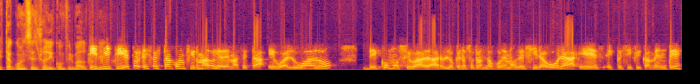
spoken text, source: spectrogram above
está consensuado y confirmado? Sí, sí, sí, eso, eso está confirmado y además está evaluado de cómo se va a dar. Lo que nosotros no podemos decir ahora es específicamente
